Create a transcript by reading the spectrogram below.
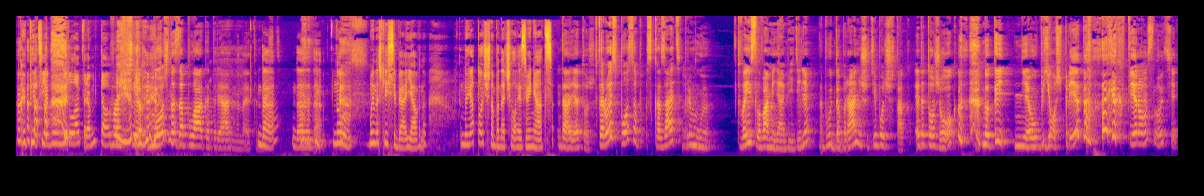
Капец, я бы умерла прям там. Вообще, можно заплакать реально на этом. Да, да, да, да. Ну, мы нашли себя явно. Но я точно бы начала извиняться. Да, я тоже. Второй способ сказать прямую. Твои слова меня обидели. Будь добра, не шути больше так. Это тоже ок, но ты не убьешь при этом, как в первом случае.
